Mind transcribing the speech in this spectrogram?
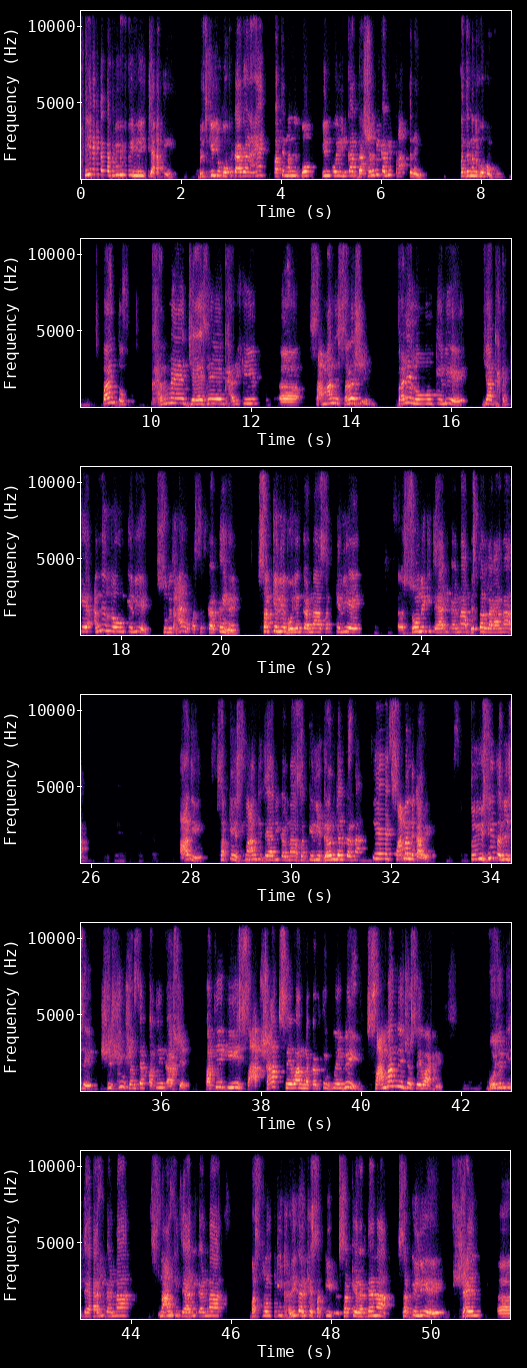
कभी भी नहीं जाती ब्रज की जो गोपिकागण है पतिमन्य गोप, इनको, इनका दर्शन भी कभी प्राप्त नहीं, पतिमन्य गोपों को। परंतु तो घर में जैसे घर की सामान्य सदस्य, बड़े लोगों के लिए या घर के अन्य लोगों के लिए सुविधाएँ उपस्थित करते हैं, सबके लिए भोजन करना, सबके लिए सोने की तैयारी करना, बिस्तर लगाना, आदि, सबके स्नान की तैयारी करना, सबके लिए गर्म जल करना, ये एक सामान्य कार्य है। तो इसी तरह से शिशु शंकर पति काश्य पति की साक्षात सेवा न करते हुए भी सामान्य जो सेवा है, भोजन की तैयारी करना, स्नान की तैयारी करना, वस्त्रों की घड़ी करके सबकी, सबके रख देना, सबके लिए शैल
